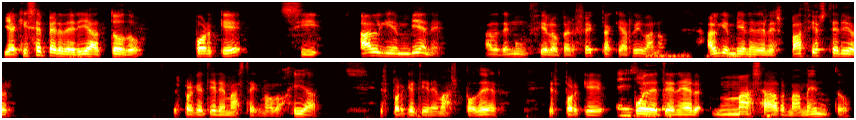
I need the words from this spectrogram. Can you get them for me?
Y aquí se perdería todo porque si alguien viene, ahora tengo un cielo perfecto aquí arriba, ¿no? Alguien viene del espacio exterior, es porque tiene más tecnología, es porque tiene más poder, es porque puede tener más armamento,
